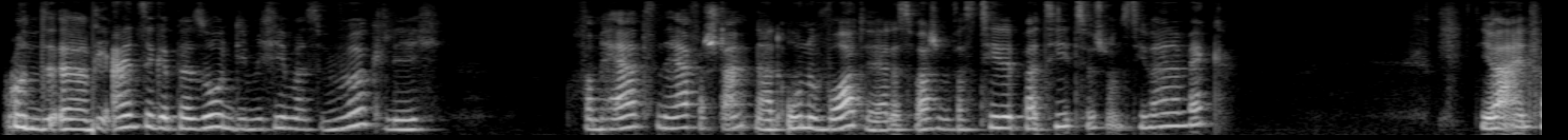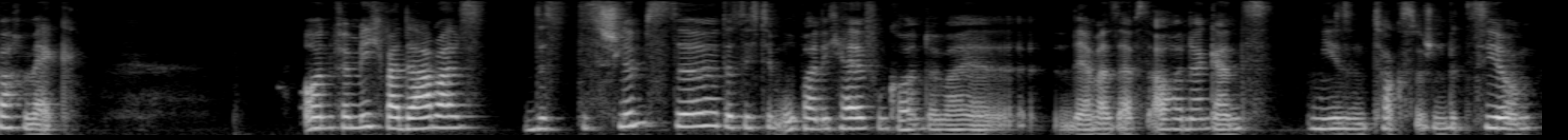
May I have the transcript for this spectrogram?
Und äh, die einzige Person, die mich jemals wirklich vom Herzen her verstanden hat, ohne Worte, ja, das war schon fast Telepathie zwischen uns, die war dann weg. Die war einfach weg. Und für mich war damals das, das Schlimmste, dass ich dem Opa nicht helfen konnte, weil der war selbst auch in einer ganz miesen, toxischen Beziehung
